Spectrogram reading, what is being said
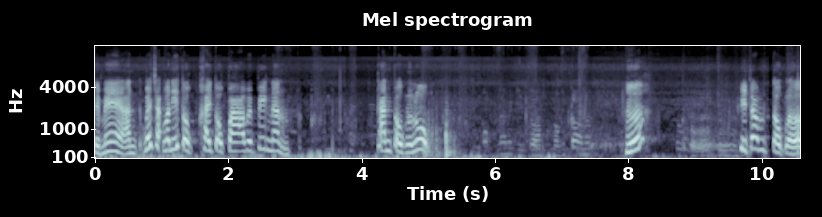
แต่แม่อันไม่ใช่วันนี้ตกใครตกปลาเอาไปปิ้งนั่น กันตกเหรือลูกได้ไม่กี่ตัวขอพี่ต้อมนะเฮ้พี่ต้อมตกเหรอ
